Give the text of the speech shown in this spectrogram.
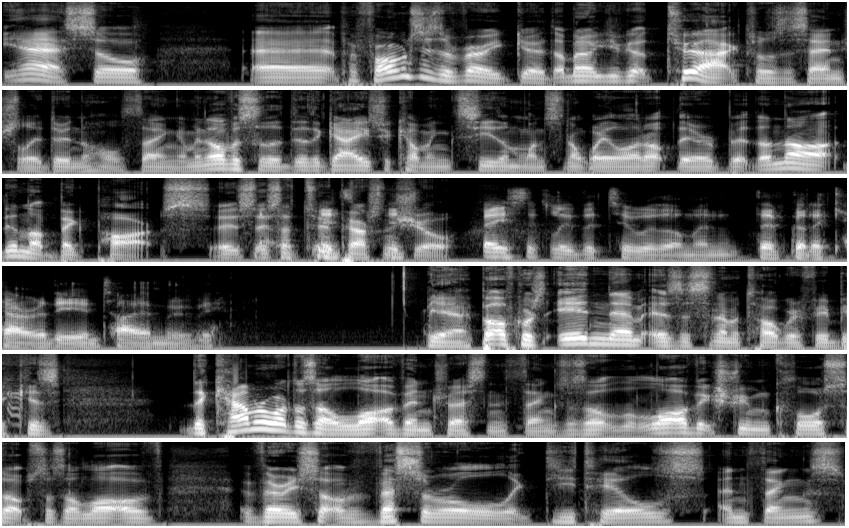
yeah, so uh, performances are very good. I mean, you've got two actors essentially doing the whole thing. I mean, obviously the, the guys who come and see them once in a while are up there, but they're not they're not big parts. It's it's a two person show. Basically, the two of them, and they've got to carry the entire movie. Yeah, but of course, in them is the cinematography because the camera work does a lot of interesting things. There's a lot of extreme close ups. There's a lot of very sort of visceral like details and things.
